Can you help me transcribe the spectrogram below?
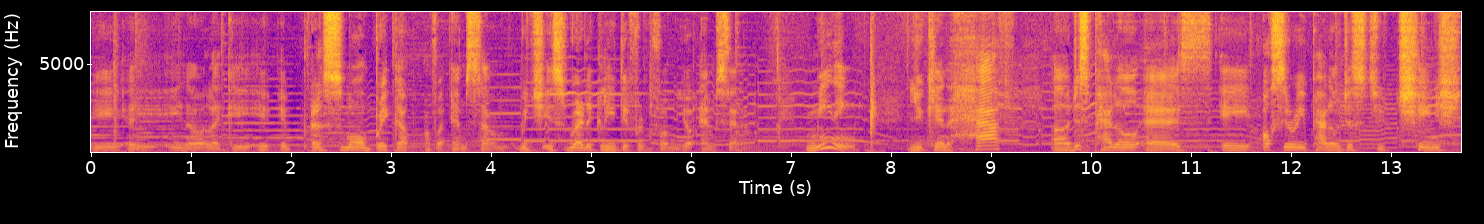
a, a you know like a, a, a small breakup of an amp sound which is radically different from your amp setup. Meaning you can have uh, this pedal as a auxiliary pedal just to change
